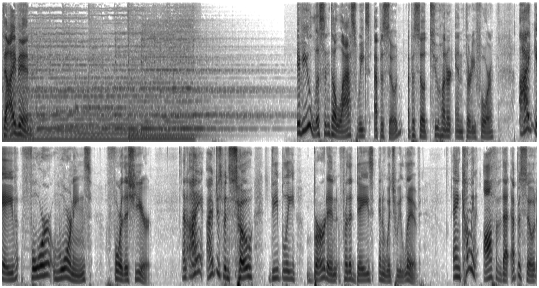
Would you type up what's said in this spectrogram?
dive in. If you listened to last week's episode, episode 234, I gave four warnings for this year. And I, I've just been so deeply burdened for the days in which we live. And coming off of that episode,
